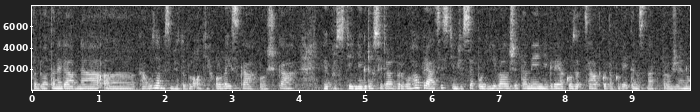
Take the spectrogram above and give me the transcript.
to byla ta nedávná uh, kauza, myslím, že to bylo o těch olvejskách, vložkách, kde prostě někdo si dal prvoha práci s tím, že se podíval, že tam je někde jako zrcátko, takový ten znak pro ženu,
